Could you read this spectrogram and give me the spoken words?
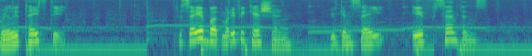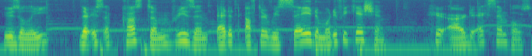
really tasty. To say about modification, you can say if sentence. Usually, there is a custom reason added after we say the modification. Here are the examples.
